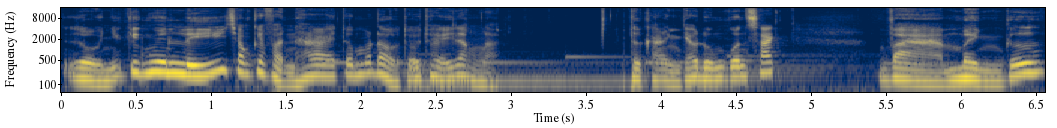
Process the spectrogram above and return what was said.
Rồi những cái nguyên lý trong cái phần 2 tôi bắt đầu tôi thấy rằng là thực hành theo đúng cuốn sách. Và mình cứ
